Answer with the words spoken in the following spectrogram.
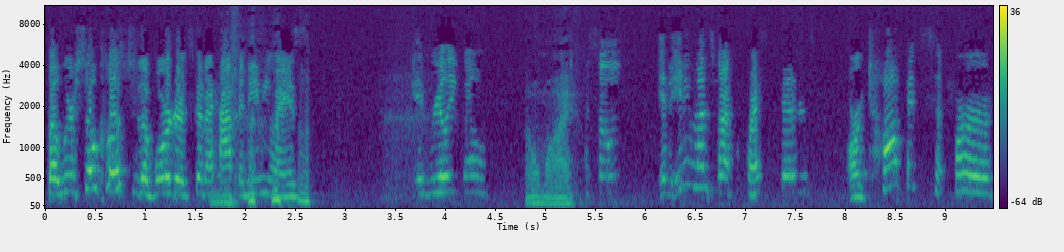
But we're so close to the border, it's going to happen anyways. it really will. Oh my. So if anyone's got questions or topics for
